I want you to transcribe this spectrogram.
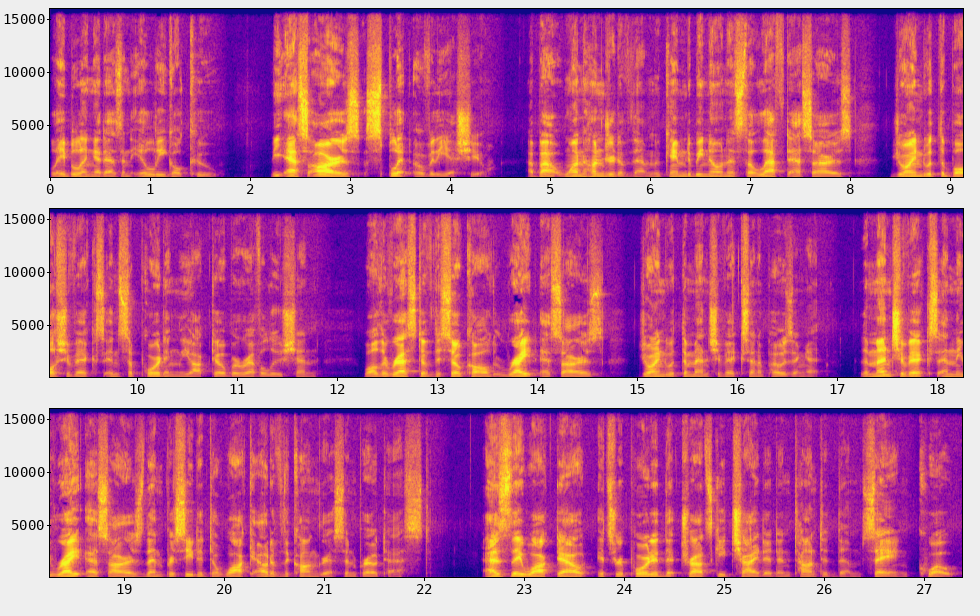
labeling it as an illegal coup. The SRs split over the issue. About 100 of them, who came to be known as the Left SRs, joined with the Bolsheviks in supporting the October Revolution, while the rest of the so called Right SRs joined with the Mensheviks in opposing it. The Mensheviks and the Right SRs then proceeded to walk out of the Congress in protest. As they walked out, it's reported that Trotsky chided and taunted them, saying, quote,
